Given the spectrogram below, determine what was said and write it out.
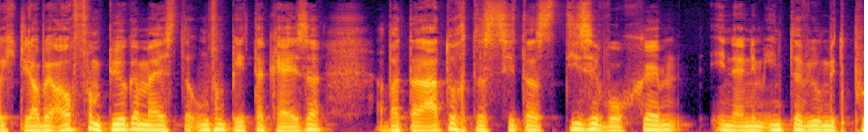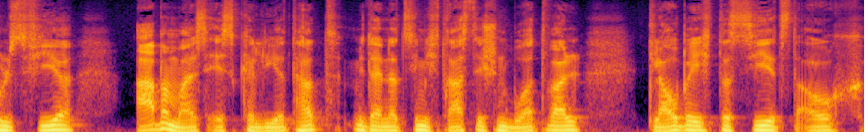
ich glaube auch vom Bürgermeister und von Peter Kaiser, aber dadurch, dass sie das diese Woche in einem Interview mit Puls 4 abermals eskaliert hat, mit einer ziemlich drastischen Wortwahl, glaube ich, dass sie jetzt auch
